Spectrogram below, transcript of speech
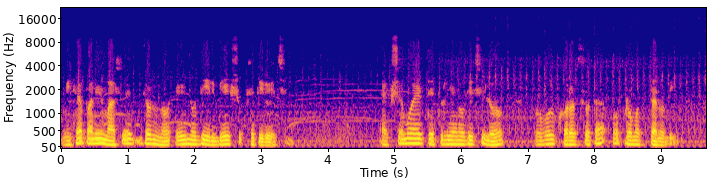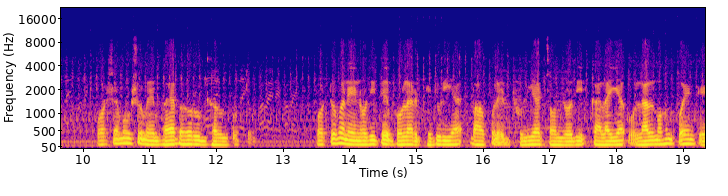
মিঠা পানির মাছের জন্য এই নদীর বেশ সুখ্যাতি রয়েছে। একসময়ের তেঁতুলিয়া নদী ছিল প্রবল খরস্রোতা ও প্রমত্তা নদী। বর্ষা মৌসুমে ভয়াবহ রূপ ধারণ করত। বর্তমানে নদীতে ভোলার ভেদুরিয়া, বাউকলের ধুলিয়া, চন্দ্রদ্বীপ, কালাইয়া ও লালমোহন পয়েন্টে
